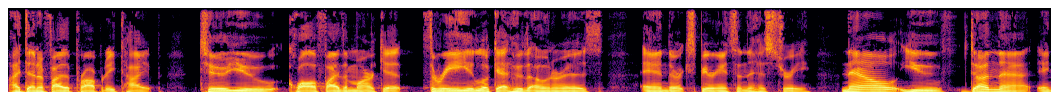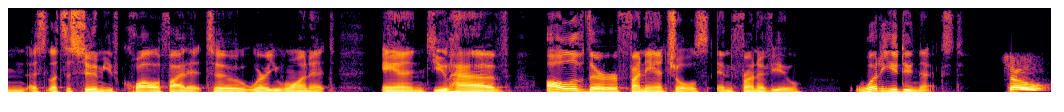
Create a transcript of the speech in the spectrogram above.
identify the property type, two you qualify the market, three you look at who the owner is and their experience in the history. Now you've done that and uh, let's assume you've qualified it to where you want it and you have all of their financials in front of you. What do you do next? So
